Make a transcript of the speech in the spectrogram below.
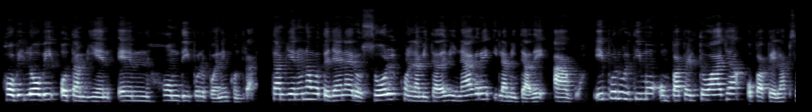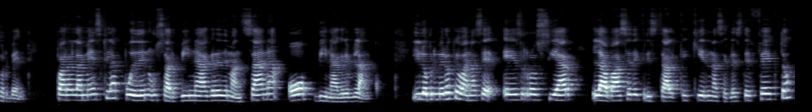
Hobby Lobby o también en Home Depot lo pueden encontrar. También una botella en aerosol con la mitad de vinagre y la mitad de agua. Y por último, un papel toalla o papel absorbente. Para la mezcla pueden usar vinagre de manzana o vinagre blanco. Y lo primero que van a hacer es rociar la base de cristal que quieren hacerle este efecto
